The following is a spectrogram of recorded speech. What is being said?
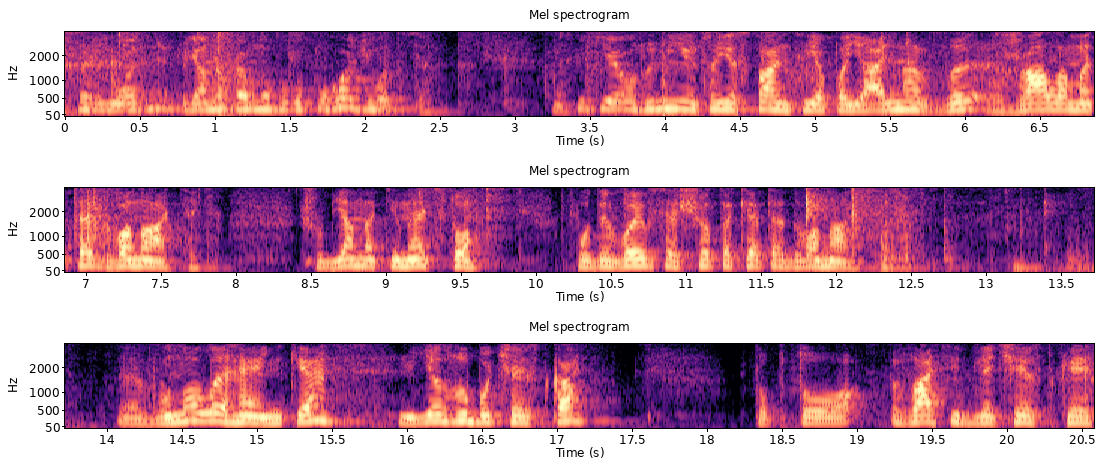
серйозні, то я напевно буду погоджуватися. Наскільки я розумію, це є станція паяльна з жалами Т-12. Щоб я на кінець-то подивився, що таке Т-12. Е, Воно легеньке, є зубочистка, тобто засіб для чистки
